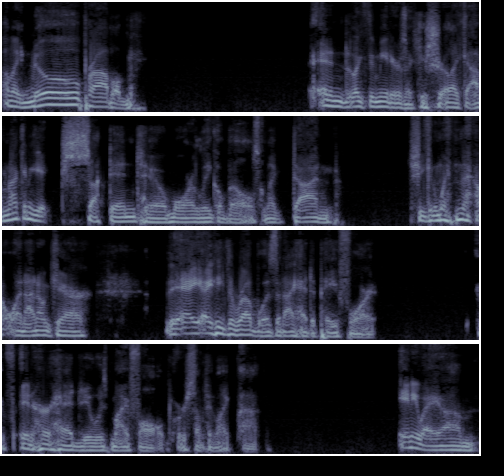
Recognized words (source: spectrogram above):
I'm like, no problem. And like the meter's like, you sure? Like, I'm not going to get sucked into more legal bills. I'm like, done. She can win that one. I don't care. I, I think the rub was that I had to pay for it. In her head, it was my fault or something like that. Anyway, um,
